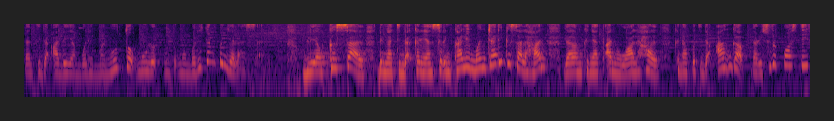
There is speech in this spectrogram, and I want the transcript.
dan tidak ada yang boleh menutup mulut untuk memberikan penjelasan. Beliau kesal dengan tindakan yang sering kali mencari kesalahan dalam kenyataan walhal kenapa tidak anggap dari sudut positif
